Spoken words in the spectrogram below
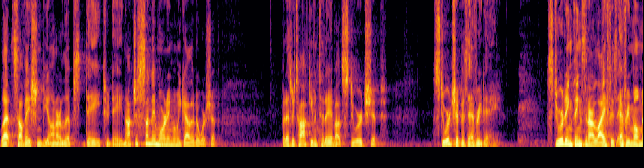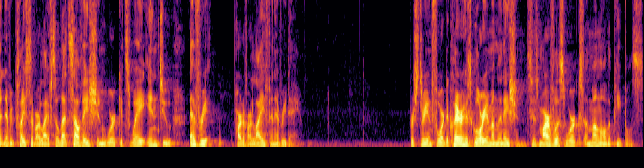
Let salvation be on our lips day to day, not just Sunday morning when we gather to worship, but as we talk even today about stewardship. Stewardship is every day. Stewarding things in our life is every moment and every place of our life. So let salvation work its way into every part of our life and every day. Verse 3 and 4 declare his glory among the nations, his marvelous works among all the peoples.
